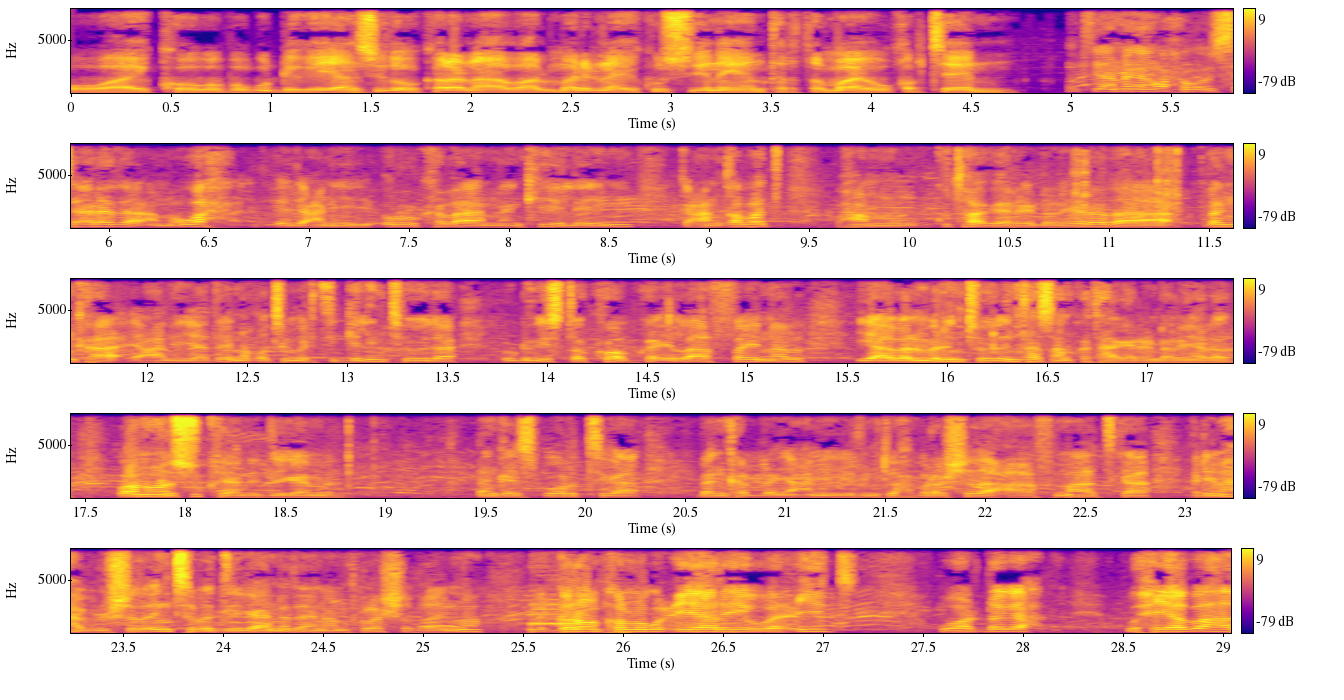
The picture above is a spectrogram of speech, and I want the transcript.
oo ay koobab ugu dhigayaan. Sidoo kalena abaalmarin ay ku siinayaan tartamo ay u qabteen. Runtii wax wasaarada ama wax yacni urur kale aanan ka helayn gacanqabad waxaanu ku taageeray dhallinyarada dhanka yacni hadday noqoto martigelintooda udhigista koobka ilaa faynal iyo abaalmarintooda. Intaasaan ka taageeran dhallinyarada. Waanuna isu keenay deegaamada dhanka isboortiga dhanka yacni runtii waxbarashada caafimaadka arrimaha bulshada intaba deegaanada inaan kula shaqayno garoonkan lagu ciyaaraya waa ciid waa dhagax. Waxyaabaha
